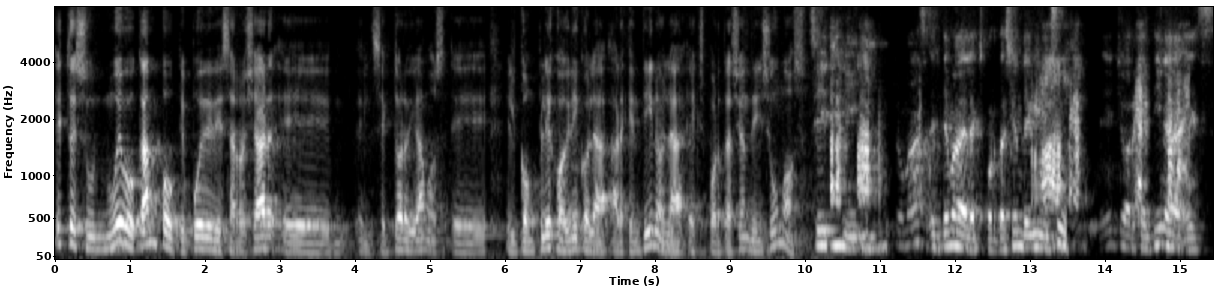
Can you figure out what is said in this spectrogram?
¿Esto es un nuevo campo que puede desarrollar eh, el sector, digamos, eh, el complejo agrícola argentino, la exportación de insumos? Sí, y, mucho más el tema de la exportación de bioinsumos. De hecho, Argentina es,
